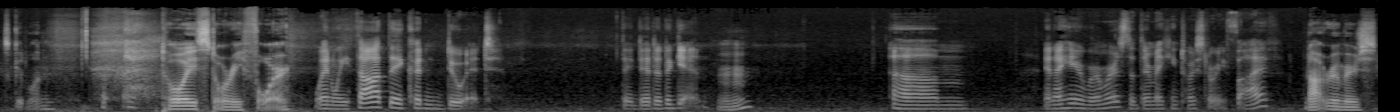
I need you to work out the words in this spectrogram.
It's a good one. Toy Story 4. When we thought they couldn't do it, they did it again. Mm-hmm. Um, and I hear rumors that they're making Toy Story 5. Not rumors.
